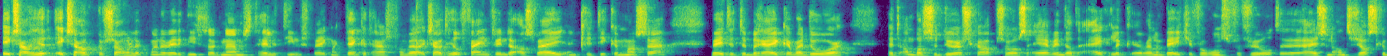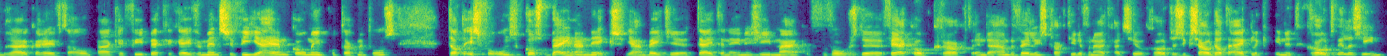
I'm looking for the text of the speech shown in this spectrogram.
ik, zou heel, ik zou het persoonlijk, maar dan weet ik niet of ik namens het hele team spreek, maar ik denk het haast van wel. Ik zou het heel fijn vinden als wij een kritieke massa weten te bereiken, waardoor het ambassadeurschap, zoals Erwin dat eigenlijk eh, wel een beetje voor ons vervult. Uh, hij is een enthousiast gebruiker, heeft al een paar keer feedback gegeven. Mensen via hem komen in contact met ons. Dat is voor ons, kost bijna niks. Ja, een beetje tijd en energie, maar vervolgens de verkoopkracht en de aanbevelingskracht die er vanuit gaat is heel groot. Dus ik zou dat eigenlijk in het groot willen zien,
